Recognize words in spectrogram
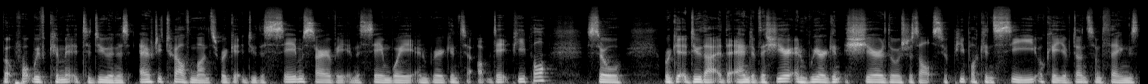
But what we've committed to doing is every 12 months, we're going to do the same survey in the same way and we're going to update people. So we're going to do that at the end of this year and we are going to share those results so people can see, okay, you've done some things.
